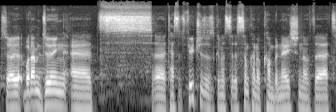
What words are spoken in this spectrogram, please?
So what I'm doing at uh, Tacit Futures is going to be some kind of combination of that.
